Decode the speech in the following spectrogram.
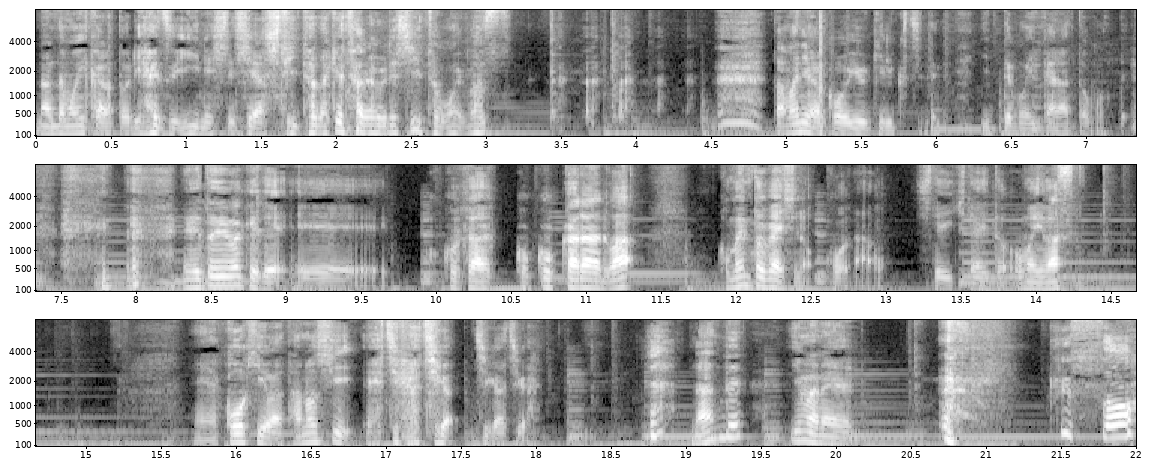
何でもいいからとりあえずいいねしてシェアしていただけたら嬉しいと思います。たまにはこういう切り口で、ね、言ってもいいかなと思って。えー、というわけで、えー、ここかここからはコメント返しのコーナーをしていきたいと思います。えー、コーヒーは楽しい。えー、違う違う、違う違う。なんで？今ね、くっそ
